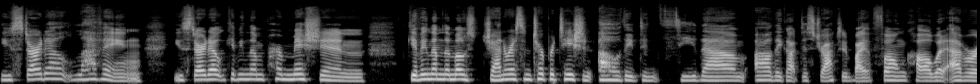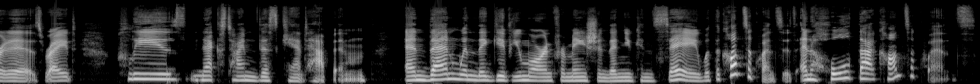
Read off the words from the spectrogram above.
You start out loving, you start out giving them permission, giving them the most generous interpretation. Oh, they didn't see them. Oh, they got distracted by a phone call, whatever it is, right? Please, next time this can't happen. And then when they give you more information, then you can say what the consequence is and hold that consequence.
